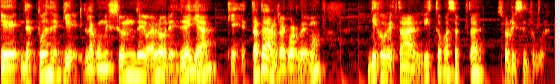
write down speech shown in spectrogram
Eh, después de que la Comisión de Valores de allá, que es estatal, recordemos, dijo que estaban listos para aceptar solicitudes.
